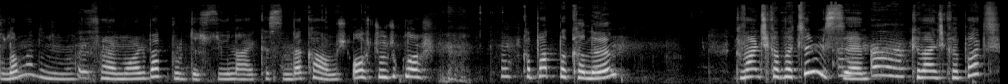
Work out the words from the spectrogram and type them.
bulamadın mı? Fermuar bak burada suyun arkasında kalmış. Oh çocuklar. Hı, kapat bakalım. Kıvanç kapatır mısın? Kıvanç kapat.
